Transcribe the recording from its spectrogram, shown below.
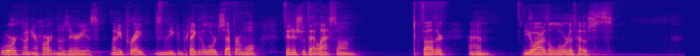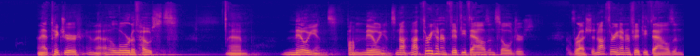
work on your heart in those areas. Let me pray, and you can partake of the Lord's Supper, and we'll finish with that last song. Father, um, you are the Lord of hosts. And that picture in the Lord of hosts, um, millions upon millions, not, not 350,000 soldiers of Russia, not 350,000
